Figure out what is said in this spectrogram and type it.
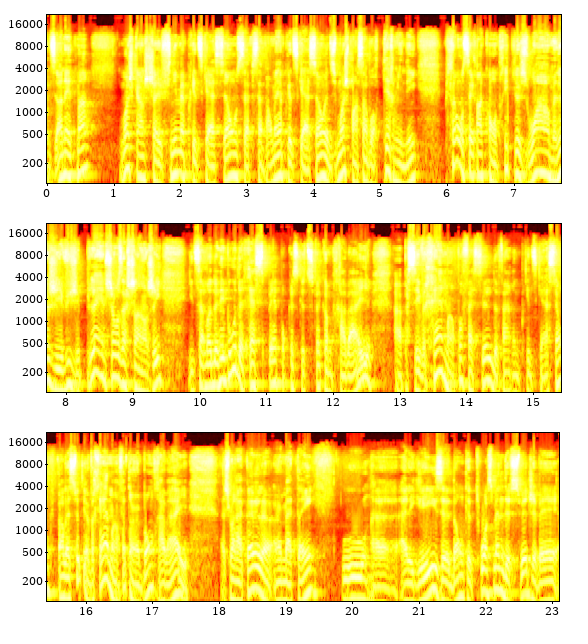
dit, honnêtement, moi, quand j'avais fini ma prédication, sa, sa première prédication, elle dit, moi, je pensais avoir terminé. Puis là, on s'est rencontrés, puis là, je dis, wow, mais là, j'ai vu, j'ai plein de choses à changer. Il dit, ça m'a donné beaucoup de respect pour ce que tu fais comme travail. Euh, parce que c'est vraiment pas facile de faire une prédication. Puis par la suite, il a vraiment fait un bon travail. Euh, je me rappelle un matin où, euh, à l'église, donc trois semaines de suite, j'avais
